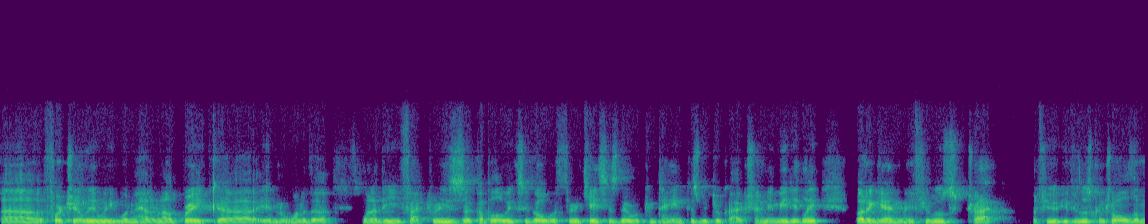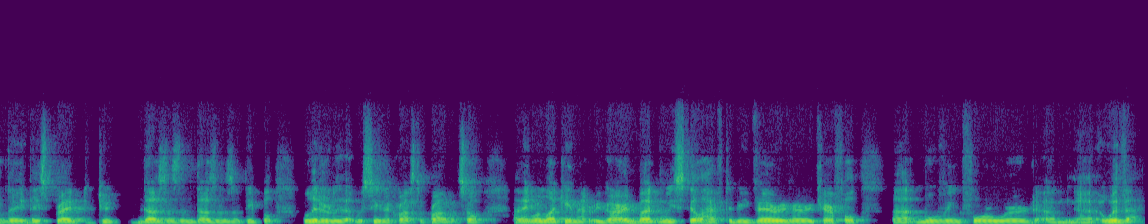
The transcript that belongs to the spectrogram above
Uh, fortunately, we when we had an outbreak uh, in one of the one of the factories a couple of weeks ago with three cases, they were contained because we took action immediately. But again, if you lose track, if you if you lose control of them, they they spread to dozens and dozens of people, literally that we've seen across the province. So I think we're lucky in that regard, but we still have to be very very careful uh, moving forward um, uh, with that.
